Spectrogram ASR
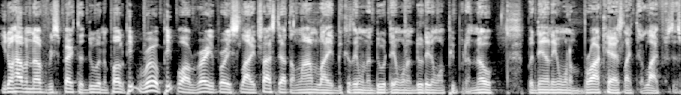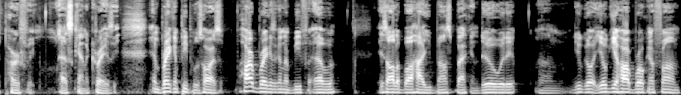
you don't have enough respect to do it in the public. People, real people are very, very sly. They try to stay out the limelight because they want to do what they want to do. They don't want people to know, but then they want to broadcast like their life is just perfect. That's kind of crazy. And breaking people's hearts. Heartbreak is going to be forever. It's all about how you bounce back and deal with it. Um, you go, you'll get heartbroken from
